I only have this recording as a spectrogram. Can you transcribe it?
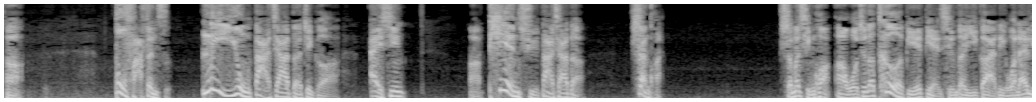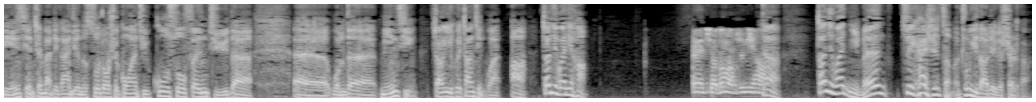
啊。不法分子利用大家的这个爱心，啊，骗取大家的善款。什么情况啊？我觉得特别典型的一个案例。我来连线侦办这个案件的苏州市公安局姑苏分局的，呃，我们的民警张一辉张警官啊，张警官你好。哎，小东老师你好。啊，张警官，你们最开始怎么注意到这个事儿的？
